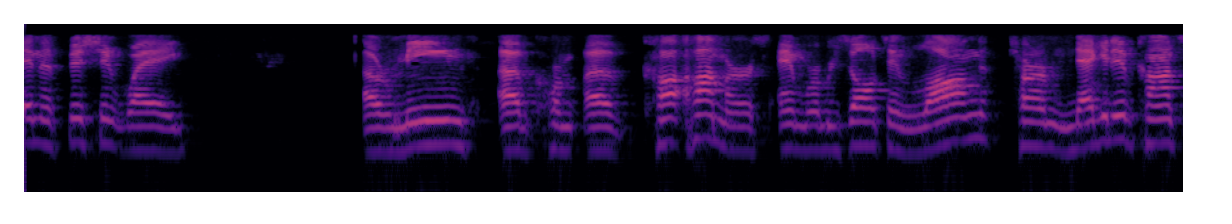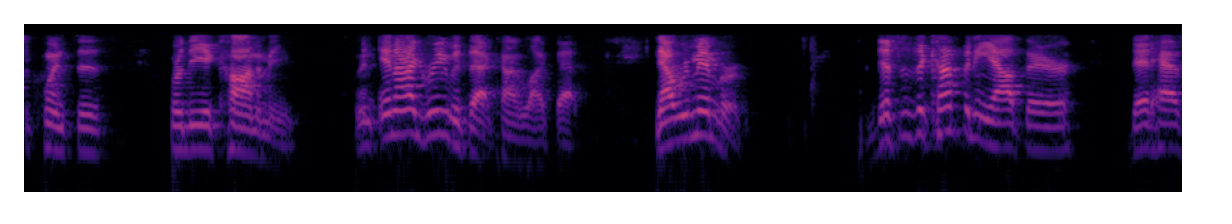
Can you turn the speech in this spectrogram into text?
an efficient way a means of, of commerce and will result in long term negative consequences for the economy. And, and I agree with that kind of like that. Now, remember, this is a company out there that has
